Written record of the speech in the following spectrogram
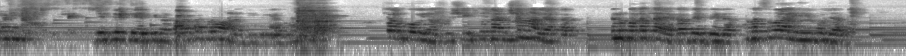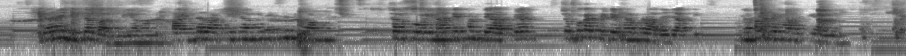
ਭੈਣੇ ਜੇ ਜੇ ਫੇਰ ਕਿ ਮੈਂ ਕਾਹ ਦਾ ਪੜਾਉਣ ਲੱਗੀ ਪਈ ਚਲ ਕੋਈ ਨਾ ਖੁਸ਼ੀ ਤੂੰ ਟੈਨਸ਼ਨ ਨਾ ਲਿਆ ਕਰ। ਤੈਨੂੰ ਪਤਾ ਤਾਂ ਹੈਗਾ ਬੇਬੇ ਦਾ ਉਹਦਾ ਸੁਭਾਅ ਹੀ ਹੋ ਜਾਗਾ ਯਾਰ ਇਹ ਨਹੀਂ ਤਾਂ ਕਰਨੀ ਆ ਹੁਣ ਟਾਈਮ ਤਾਂ ਲੱਗ ਹੀ ਜਾਂਦਾ ਕਿਸੇ ਵੀ ਕੰਮ। ਚਲ ਕੋਈ ਨਾ ਟਿਫਨ ਤਿਆਰ ਪਿਆ ਚੁੱਪ ਕਰਕੇ ਟਿਫਨ ਫੜਾ ਦੇ ਜਾ ਕੇ। ਮੈਂ ਤੁਹਾਡੇ ਮਾਰ ਕੇ ਆਈ ਹਾਂ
